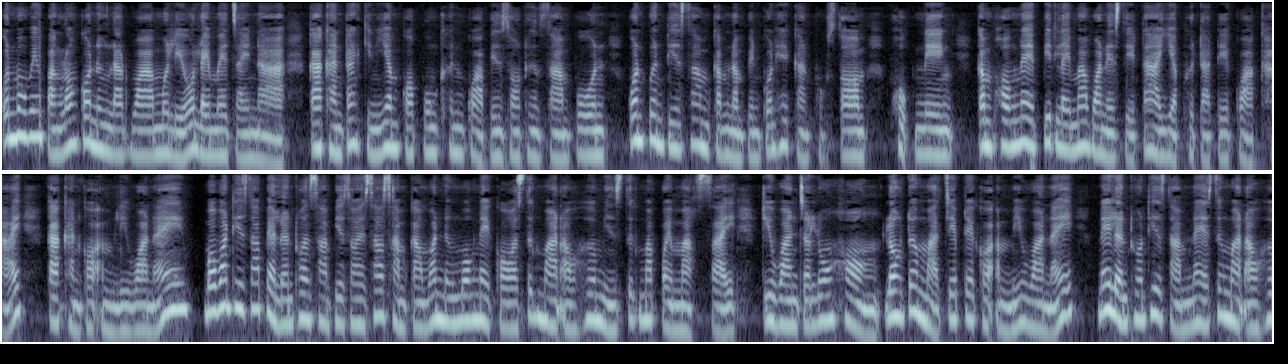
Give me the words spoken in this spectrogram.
ก้นเมืองเวียงปังล่องก็หนึ่งลาดว่าเมื่อเหลียวไหลไม่ใจหนากาคันตั้งกินเยี่ยมก็ปงขึ้นกว่าเป็น2ถึง3ปูนก้นปืนตีซ้ำกำนำเป็นก้นเหตุการณ์ผูกซ้อมผกเนงกำพองในปิดไหลมาวันในเสตาอย่าเพิดดาเดกว่าขาย กาคันก็อำลีว่าไหนเมื่อวันที่28เดือนธันวามปี2023กลางวัน1โมงในกอซึ่งมานเอาเฮิมินซึกมาปล่อยหมักใส่ดีวันจะล่วงห้องลงเติมหมาเจ็บได้ก็อำมีว่าไหนในเลือนทวนที่3ในซึ่งมานเอาเฮิ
